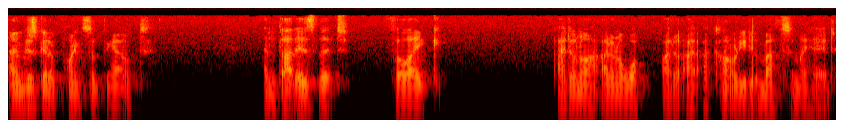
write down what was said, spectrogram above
I'm just gonna point something out, and that is that for like, I don't know. I don't know what. I don't. I, I can't really do the maths in my head,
